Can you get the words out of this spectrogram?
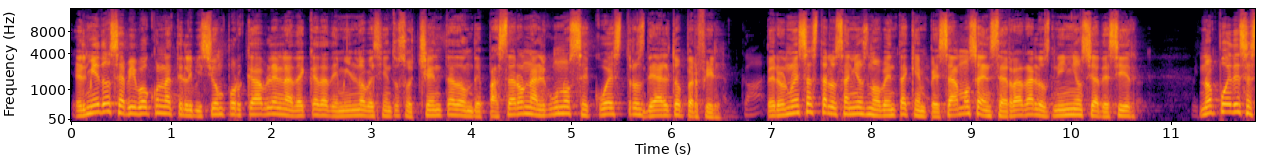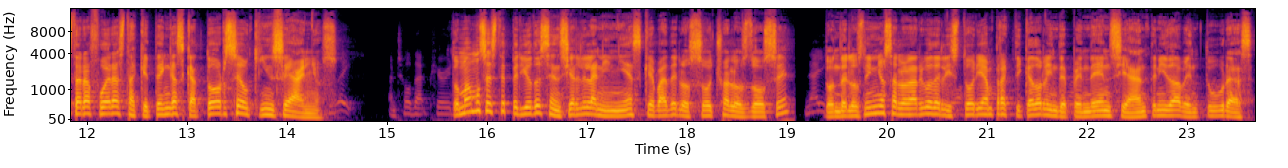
El miedo se avivó con la televisión por cable en la década de 1980, donde pasaron algunos secuestros de alto perfil. Pero no es hasta los años 90 que empezamos a encerrar a los niños y a decir, no puedes estar afuera hasta que tengas 14 o 15 años. Tomamos este periodo esencial de la niñez que va de los 8 a los 12, donde los niños a lo largo de la historia han practicado la independencia, han tenido aventuras,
